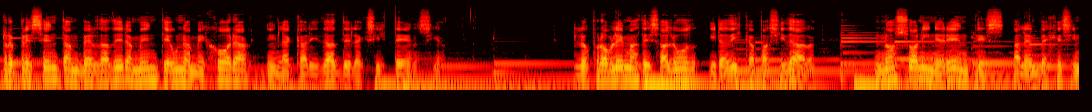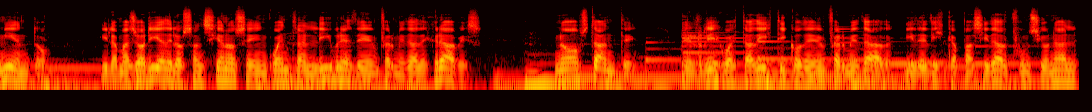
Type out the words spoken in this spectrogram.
representan verdaderamente una mejora en la calidad de la existencia. Los problemas de salud y la discapacidad no son inherentes al envejecimiento y la mayoría de los ancianos se encuentran libres de enfermedades graves. No obstante, el riesgo estadístico de enfermedad y de discapacidad funcional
